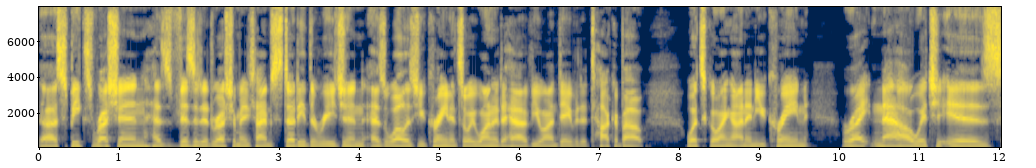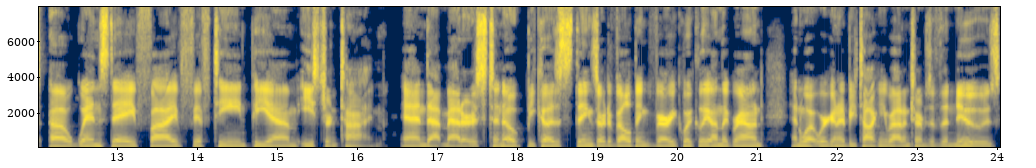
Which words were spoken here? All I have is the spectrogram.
uh, speaks Russian, has visited Russia many times, studied the region as well as Ukraine. And so we wanted to have you on, David, to talk about what's going on in Ukraine right now, which is uh, Wednesday, 5.15 p.m. Eastern Time. And that matters to note because things are developing very quickly on the ground. And what we're going to be talking about in terms of the news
